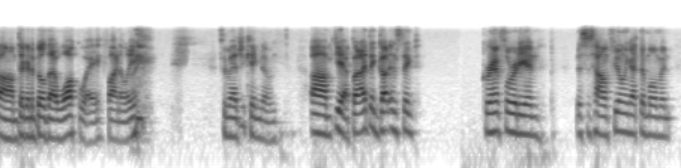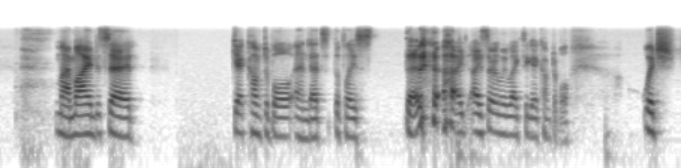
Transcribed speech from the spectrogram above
um, they're gonna build that walkway finally to Magic Kingdom. Um, yeah, but I think gut instinct, Grand Floridian. This is how I'm feeling at the moment. My mind said, get comfortable, and that's the place that I, I certainly like to get comfortable. Which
